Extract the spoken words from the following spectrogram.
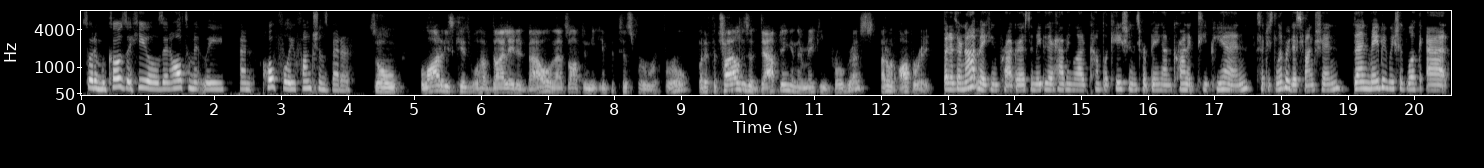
So the mucosa heals and ultimately and hopefully functions better. So a lot of these kids will have dilated bowel, and that's often the impetus for referral. But if the child is adapting and they're making progress, I don't operate. But if they're not making progress and maybe they're having a lot of complications for being on chronic TPN, such as liver dysfunction, then maybe we should look at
